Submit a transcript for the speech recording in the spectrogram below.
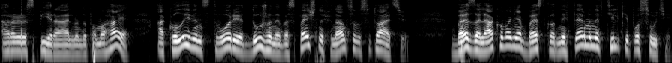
РРСП реально допомагає, а коли він створює дуже небезпечну фінансову ситуацію. Без залякування, без складних термінів, тільки по суті.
